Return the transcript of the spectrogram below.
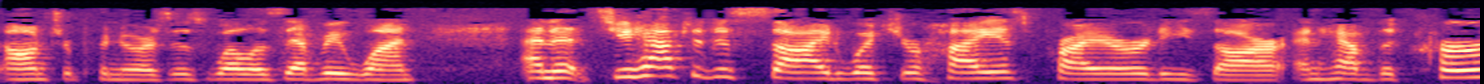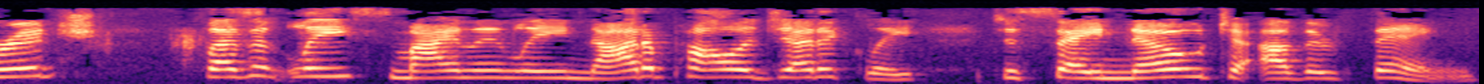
entrepreneurs as well as everyone. And it's you have to decide what your highest priorities are and have the courage, pleasantly, smilingly, not apologetically, to say no to other things.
